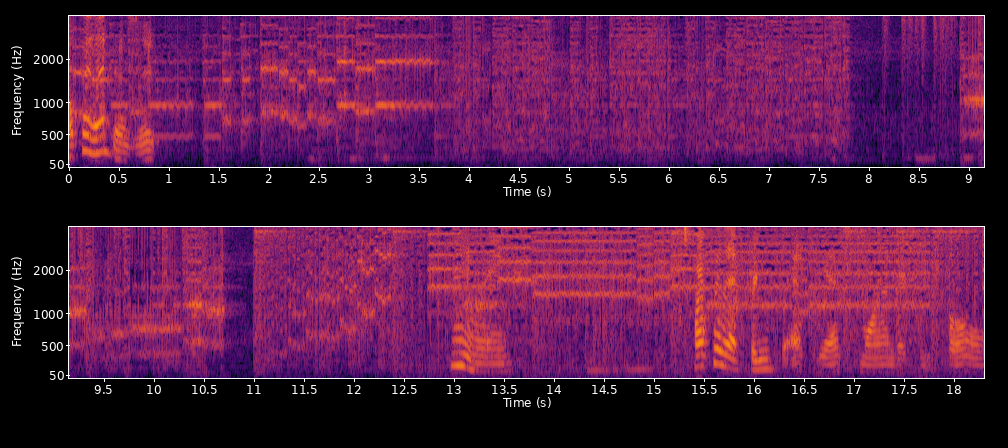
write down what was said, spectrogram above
Hopefully that does it. Anyway, hopefully that brings the FPS more under control.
